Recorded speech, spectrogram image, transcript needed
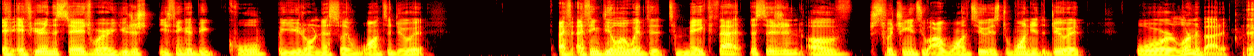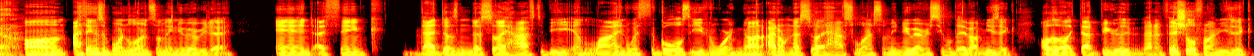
if, if you're in the stage where you just you think it'd be cool, but you don't necessarily want to do it, I, th- I think the only way to, to make that decision of switching into I want to is to one either do it or learn about it. Yeah. Um, I think it's important to learn something new every day. And I think that doesn't necessarily have to be in line with the goals that you've been working on. I don't necessarily have to learn something new every single day about music. Although like that'd be really beneficial for my music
